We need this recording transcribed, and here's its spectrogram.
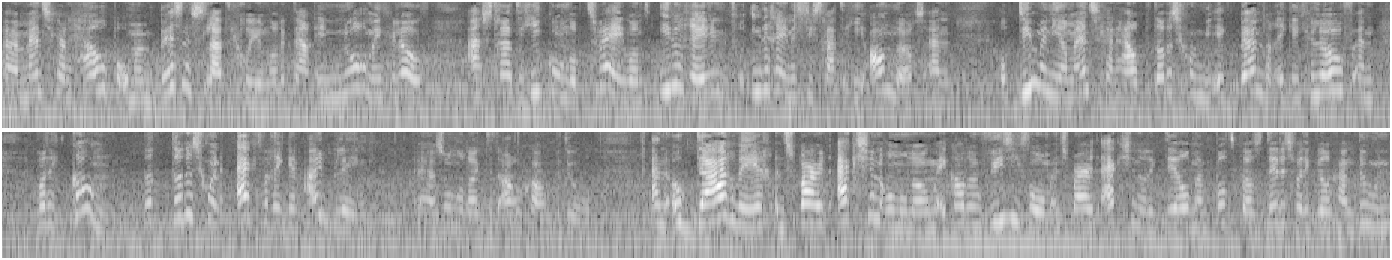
uh, mensen gaan helpen om hun business te laten groeien. Omdat ik daar enorm in geloof. Aan strategie komt op twee. Want iedereen, voor iedereen is die strategie anders. En op die manier mensen gaan helpen, dat is gewoon wie ik ben, waar ik in geloof en wat ik kan. Dat, dat is gewoon echt waar ik in uitblink. Uh, zonder dat ik dit arrogant bedoel. En ook daar weer Inspired Action ondernomen. Ik had een visie voor me, Inspired Action, dat ik deel mijn podcast. Dit is wat ik wil gaan doen.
